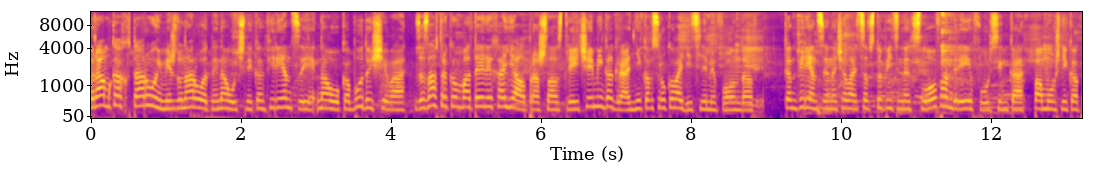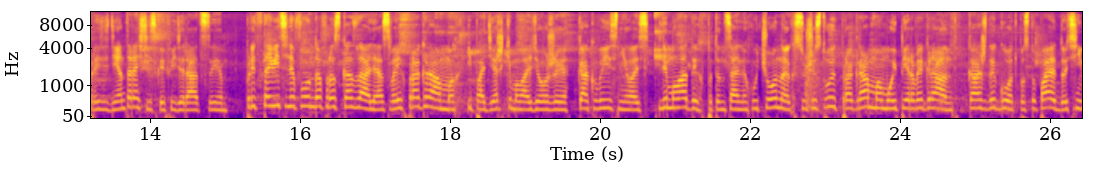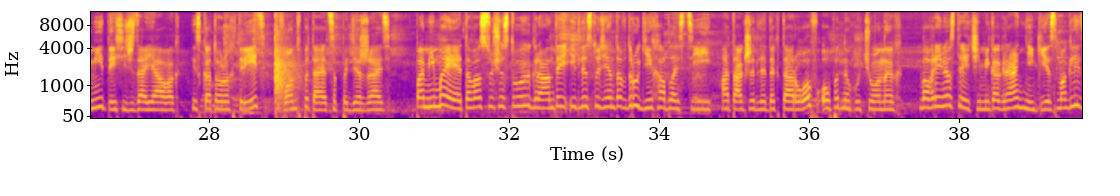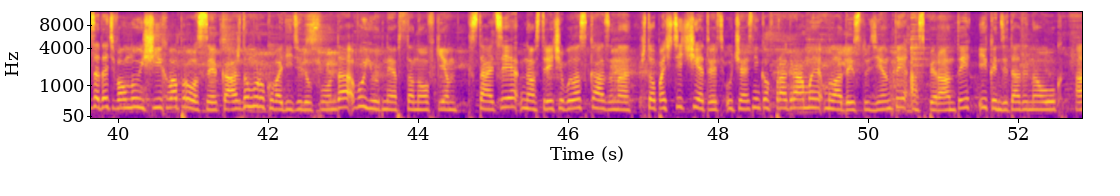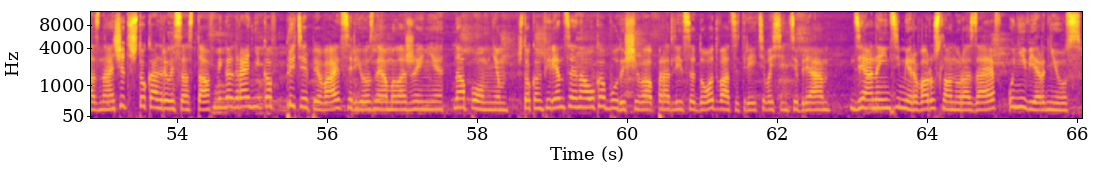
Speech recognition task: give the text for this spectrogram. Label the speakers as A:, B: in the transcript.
A: В рамках второй международной научной конференции «Наука будущего» за завтраком в отеле «Хаял» прошла встреча мегаградников с руководителями фондов. Конференция началась со вступительных слов Андрея Фурсенко, помощника президента Российской Федерации. Представители фондов рассказали о своих программах и поддержке молодежи. Как выяснилось, для молодых потенциальных ученых существует программа «Мой первый грант». Каждый год поступает до 7 тысяч заявок, из которых треть фонд пытается поддержать. Помимо этого, существуют гранты и для студентов других областей, а также для докторов, опытных ученых. Во время встречи мегагрантники смогли задать волнующие их вопросы каждому руководителю фонда в уютной обстановке. Кстати, на встрече было сказано, что почти четверть участников программы – молодые студенты, аспиранты и кандидаты наук. А значит, что кадровый состав мегагрантников претерпевает серьезное омоложение. Напомним, что конференция «Наука будущего» продлится до 23 сентября. Диана Интимирова, Руслан Уразаев, Универньюз.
